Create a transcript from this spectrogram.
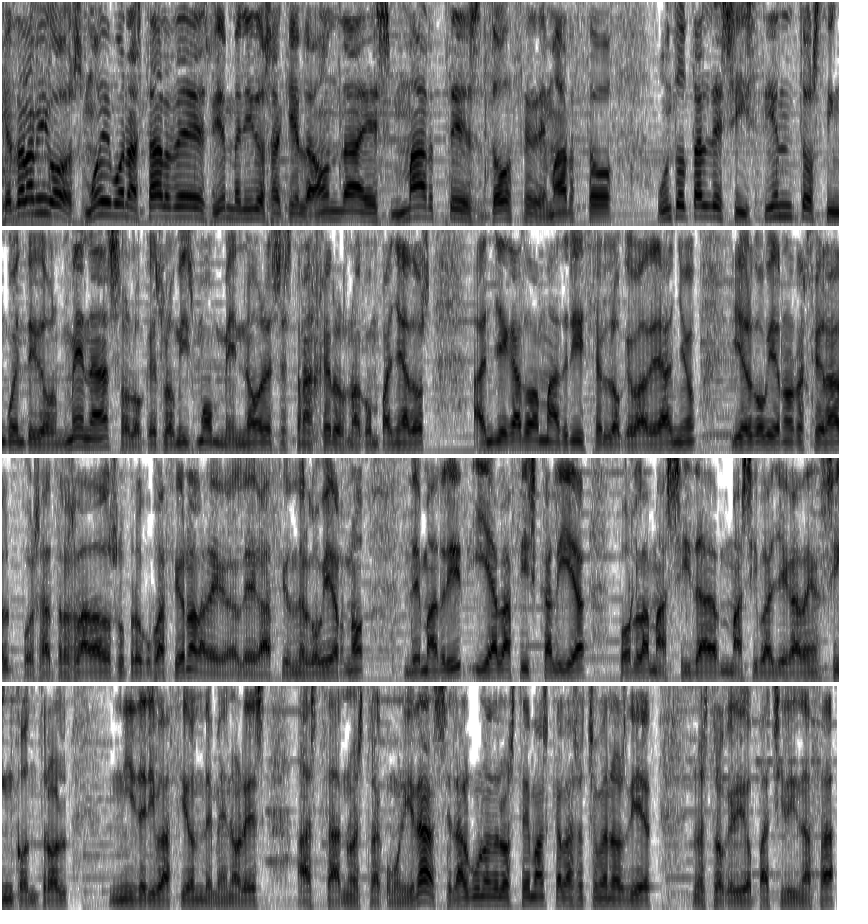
¿Qué tal amigos? Muy buenas tardes, bienvenidos aquí en la Onda. Es martes 12 de marzo. Un total de 652 menas, o lo que es lo mismo, menores extranjeros no acompañados, han llegado a Madrid en lo que va de año y el gobierno regional pues ha trasladado su preocupación a la delegación del gobierno de Madrid y a la Fiscalía por la masiva, masiva llegada sin control ni derivación de menores hasta nuestra comunidad. Será alguno de los temas que a las 8 menos 10 nuestro querido Pachilinaza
